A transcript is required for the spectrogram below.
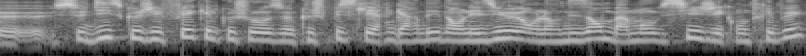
euh, se disent que j'ai fait quelque chose, que je puisse les regarder dans les yeux en leur disant bah, moi aussi j'ai contribué.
